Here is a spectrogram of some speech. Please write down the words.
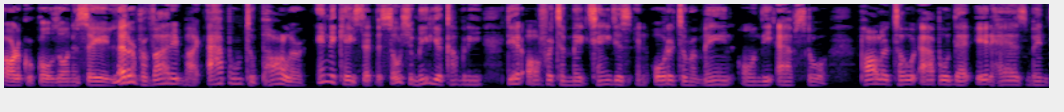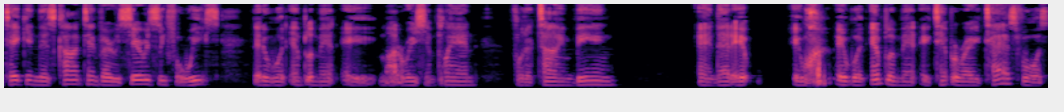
Article goes on to say a letter provided by Apple to Parler indicates that the social media company did offer to make changes in order to remain on the App Store. Parler told Apple that it has been taking this content very seriously for weeks, that it would implement a moderation plan for the time being, and that it it, it would implement a temporary task force,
